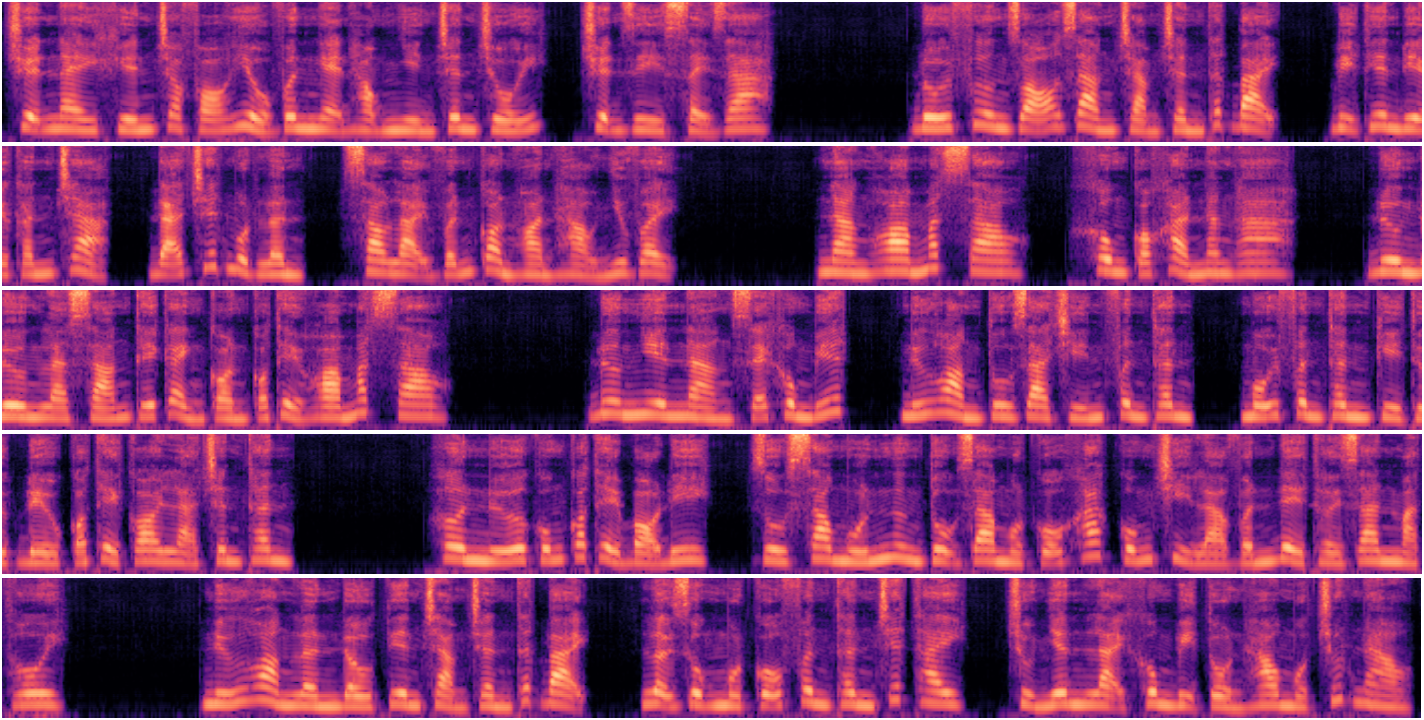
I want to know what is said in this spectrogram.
Chuyện này khiến cho Phó Hiểu Vân nghẹn họng nhìn chân chối, chuyện gì xảy ra? Đối phương rõ ràng chảm trần thất bại, bị thiên địa cắn trả, đã chết một lần, sao lại vẫn còn hoàn hảo như vậy? Nàng hoa mắt sao? Không có khả năng a Đường đường là sáng thế cảnh còn có thể hoa mắt sao? Đương nhiên nàng sẽ không biết, nữ hoàng tu ra chín phân thân, mỗi phân thân kỳ thực đều có thể coi là chân thân. Hơn nữa cũng có thể bỏ đi, dù sao muốn ngừng tụ ra một cỗ khác cũng chỉ là vấn đề thời gian mà thôi. Nữ hoàng lần đầu tiên chảm trần thất bại, lợi dụng một cỗ phân thân chết thay, chủ nhân lại không bị tổn hao một chút nào.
